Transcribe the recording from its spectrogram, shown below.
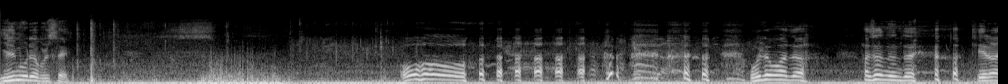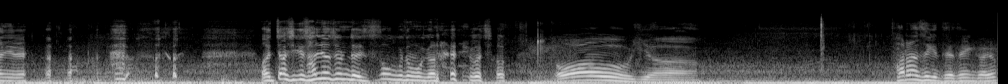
일물의 물색. 오호 오자마자 하셨는데 계란이네 아 자식이 살려주는데 쏘고 넘어가네 이거 참 오우 이야 파란색이 대세인가요?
